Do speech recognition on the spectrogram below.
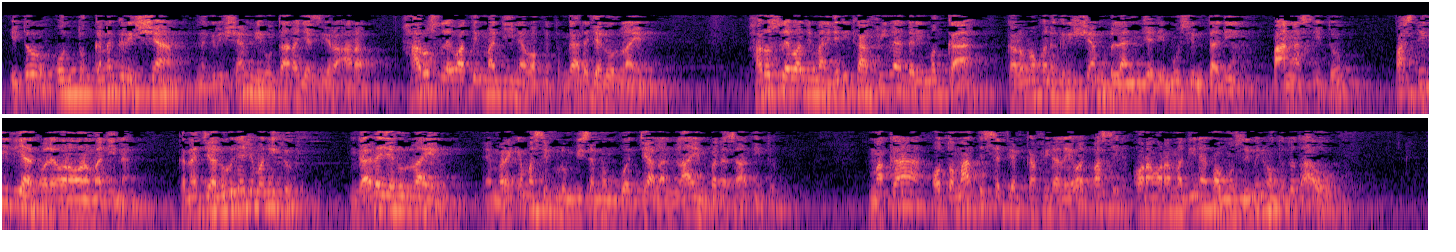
Itu untuk ke negeri Syam, negeri Syam di utara Jazirah Arab. Harus lewatin Madinah waktu itu, nggak ada jalur lain. Harus lewati mana? Jadi kafilah dari Mekah kalau mau ke negeri Syam belanja di musim tadi panas itu pasti dilihat oleh orang-orang Madinah. Karena jalurnya cuma itu, nggak ada jalur lain. Ya, mereka masih belum bisa membuat jalan lain pada saat itu. Maka otomatis setiap kafilah lewat pasti orang-orang Madinah kaum muslimin waktu itu tahu.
